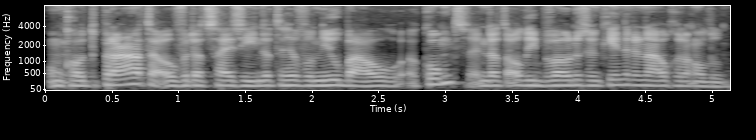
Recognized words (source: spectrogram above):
Om gewoon te praten over dat zij zien dat er heel veel nieuwbouw eh, komt. En dat al die bewoners hun kinderen nou al doen.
